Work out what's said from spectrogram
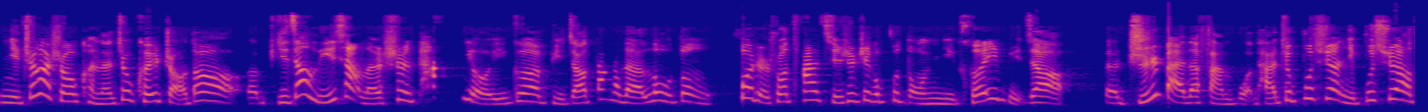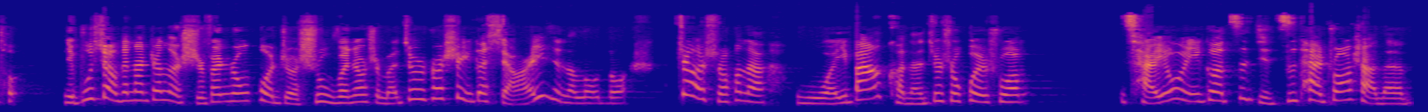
你这个时候可能就可以找到呃比较理想的是他有一个比较大的漏洞，或者说他其实这个不懂，你可以比较呃直白的反驳他，就不需要你不需要投你不需要跟他争论十分钟或者十五分钟什么，就是说是一个显而易见的漏洞。这个时候呢，我一般可能就是会说，采用一个自己姿态装傻的。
